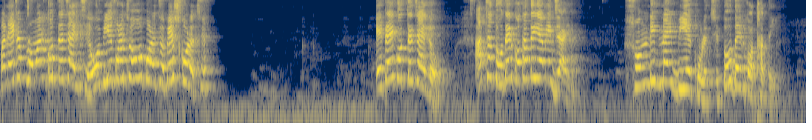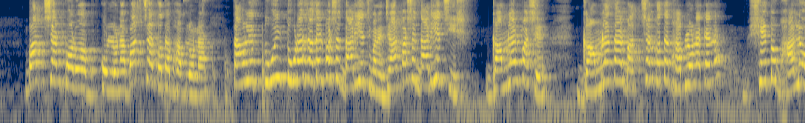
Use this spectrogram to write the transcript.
মানে এটা প্রমাণ করতে চাইছে। ও বিয়ে করেছে, ও করেছে, বেশ করেছে। এটাই করতে চাইলো। আচ্ছা তোদের কথাতেই আমি যাই। সন্দীপ নাই, বিয়ে করেছে। তোদের কথাতেই। বাচ্চার পরোয়া করল না, বাচ্চার কথা ভাবলো না। তাহলে তুই তোরা যাদের পাশে দাঁড়িয়েছিস মানে যার পাশে দাঁড়িয়েছিস, গামলার পাশে, গামলা তার বাচ্চার কথা ভাবলো না কেন? সে তো ভালো,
